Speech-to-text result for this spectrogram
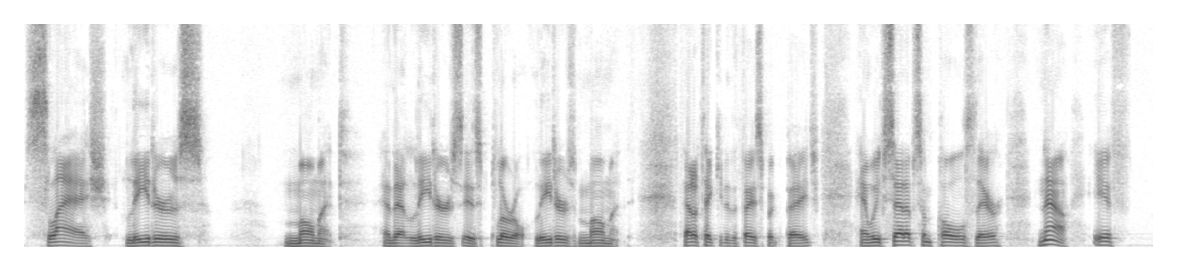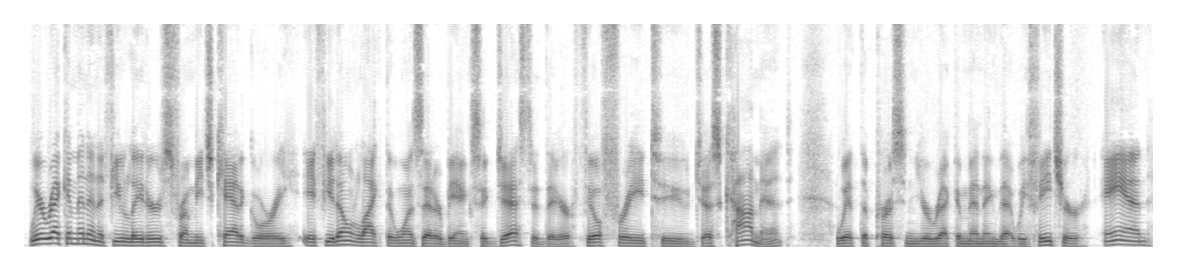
slash leaders moment. And that leaders is plural, leaders moment. That'll take you to the Facebook page. And we've set up some polls there. Now, if we're recommending a few leaders from each category. If you don't like the ones that are being suggested there, feel free to just comment with the person you're recommending that we feature. And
